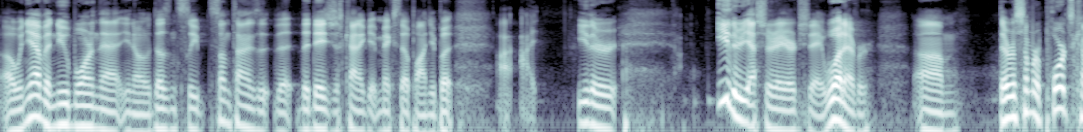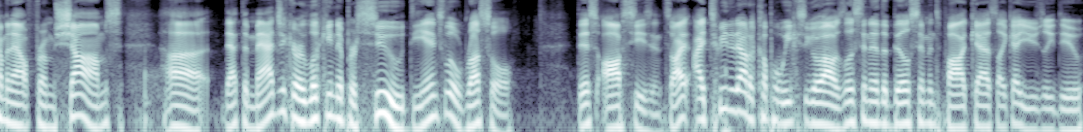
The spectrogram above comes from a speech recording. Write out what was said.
Uh, when you have a newborn that you know doesn't sleep, sometimes the, the, the days just kind of get mixed up on you. But I, I either either yesterday or today, whatever. Um, there were some reports coming out from Shams uh, that the Magic are looking to pursue D'Angelo Russell this offseason. So I, I tweeted out a couple weeks ago. I was listening to the Bill Simmons podcast like I usually do.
